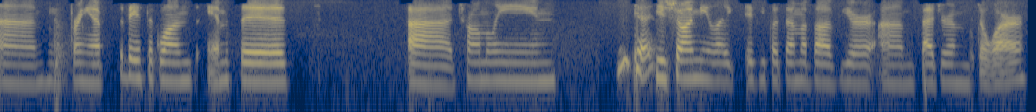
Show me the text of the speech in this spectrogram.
Um he's bringing up the basic ones, amethyst, uh tourmaline. Okay. He's showing me like if you put them above your um bedroom door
